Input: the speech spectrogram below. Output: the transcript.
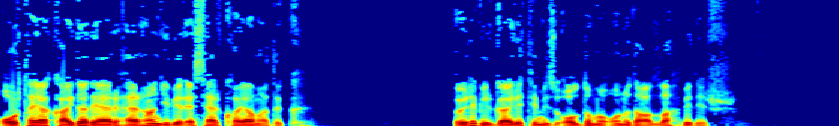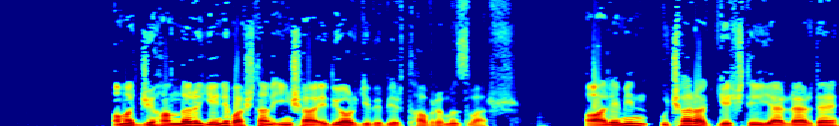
ortaya kayda değer herhangi bir eser koyamadık. Öyle bir gayretimiz oldu mu onu da Allah bilir. Ama cihanları yeni baştan inşa ediyor gibi bir tavrımız var.'' Alemin uçarak geçtiği yerlerde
